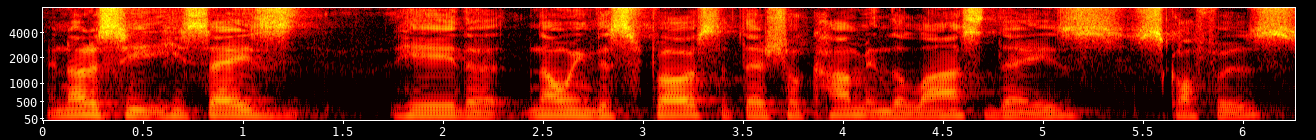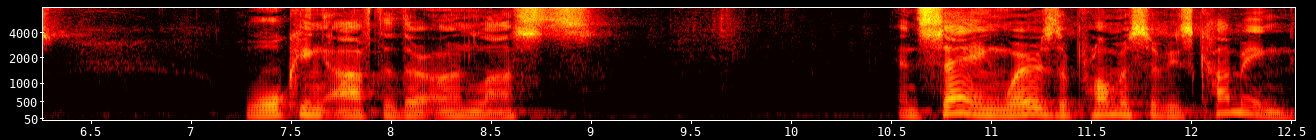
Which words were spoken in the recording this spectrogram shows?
And notice he, he says here that knowing this first, that there shall come in the last days scoffers, walking after their own lusts, and saying, Where is the promise of his coming?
